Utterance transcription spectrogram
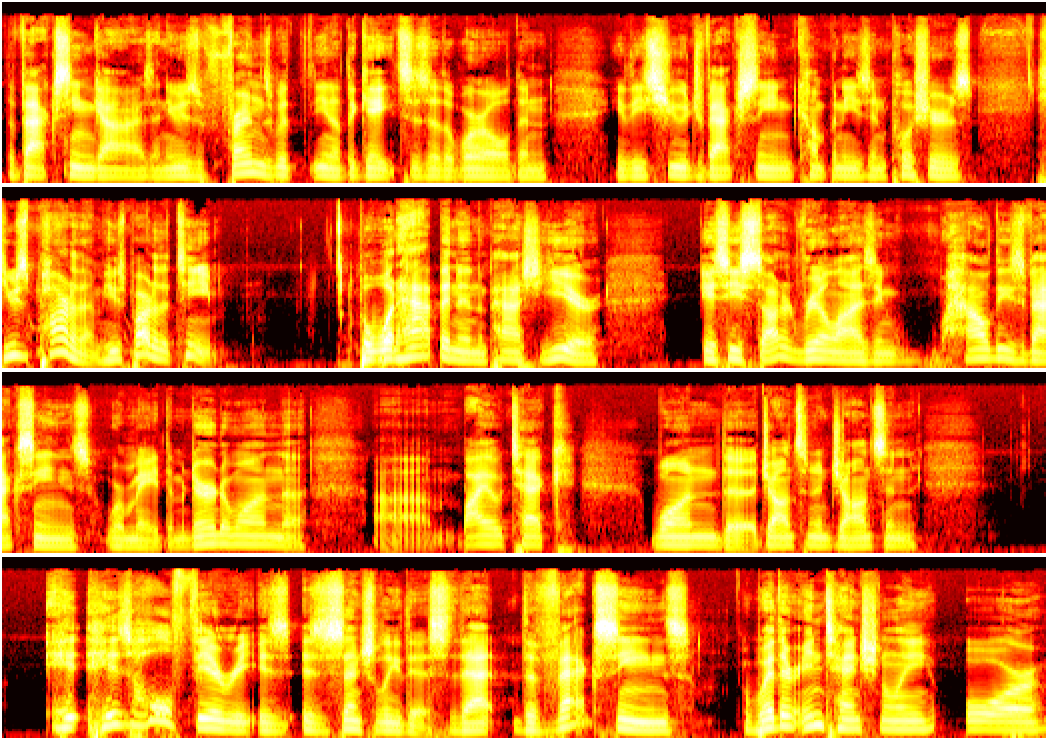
the vaccine guys, and he was friends with, you know, the Gateses of the world and you know, these huge vaccine companies and pushers. He was part of them. He was part of the team. But what happened in the past year is he started realizing how these vaccines were made. The Moderna one, the um, BioNTech one, the Johnson and Johnson his whole theory is, is essentially this that the vaccines, whether intentionally or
